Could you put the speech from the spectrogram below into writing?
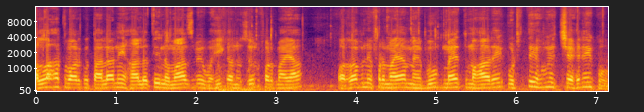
अल्लाह तबारक ताला ने हालत नमाज़ में वही का नजुल फरमाया और रब ने फरमाया, महबूब, मैं तुम्हारे उठते हुए चेहरे को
